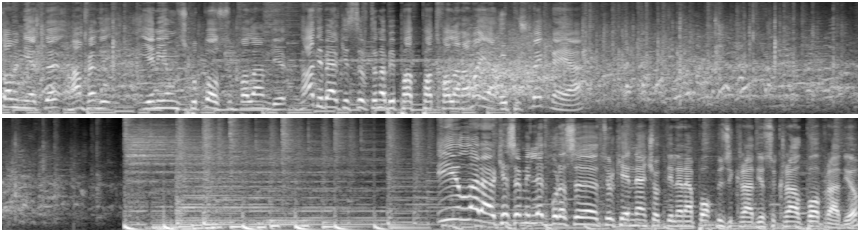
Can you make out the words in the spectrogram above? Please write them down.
Samimiyetle hanımefendi yeni yılınız kutlu olsun falan diye. Hadi belki sırtına bir pat pat falan ama ya öpüşmek ne ya? İyi yıllar herkese millet. Burası Türkiye'nin en çok dinlenen pop müzik radyosu Kral Pop Radyo.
